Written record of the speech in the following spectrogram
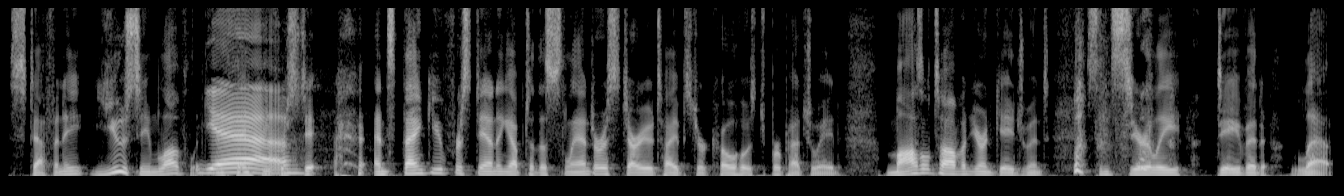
Stephanie, you seem lovely. Yeah. And thank you for, sta- and thank you for standing up to the slanderous stereotypes your co-hosts perpetuate. Mazel tov on your engagement. Sincerely, David Lev.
